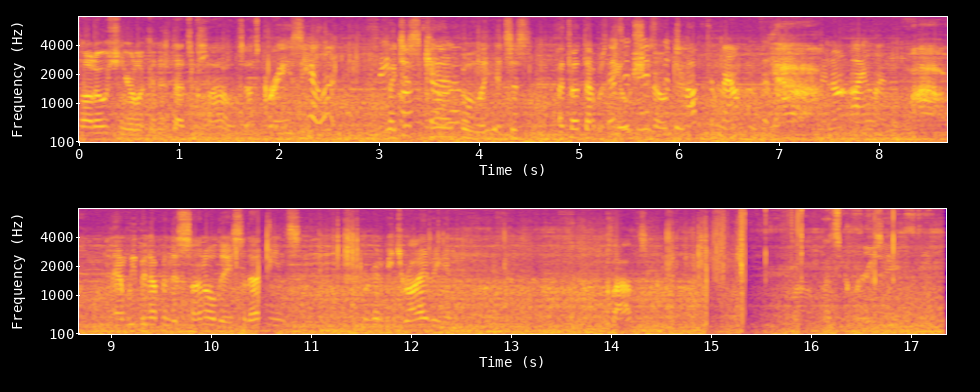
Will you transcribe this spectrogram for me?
That's not ocean you're looking at. That's clouds. That's crazy. Yeah, look. See, I just can't believe it's just. I thought that was Those the ocean just out the there. tops of mountains. At Yeah. the They're not islands. Wow. And we've been up in the sun all day, so that means we're going to be driving in clouds. Wow, that's crazy.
